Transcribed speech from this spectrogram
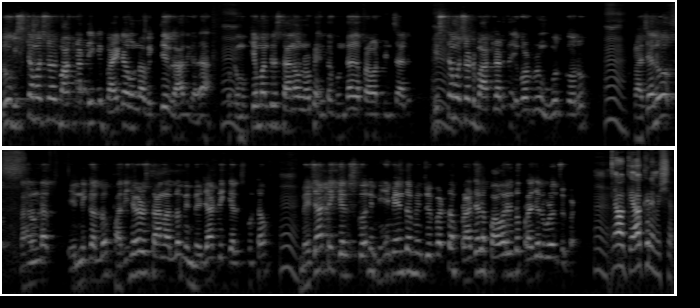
నువ్వు ఇష్టం వచ్చినట్టు మాట్లాడడానికి బయట ఉన్న వ్యక్తి కాదు కదా. ఒక ముఖ్యమంత్రి స్థానంలో ఉన్నప్పుడు ఎంత గుండాగా ప్రవర్తించాలి? ఇష్టం వచ్చినట్టు మాట్లాడితే ఎవరు ఊరుకోరు? ప్రజలు దానిన్న ఎన్నికల్లో పదిహేడు స్థానాల్లో మేము మెజార్టీ గెలుచుకుంటాం. మెజార్టీ గెలుచుకొని మేమేందో మేము చూపెడతాం. ప్రజల పవర్ ఏందో ప్రజలు కూడా చూపెడతాం ఓకే ఒక నిమిషం.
